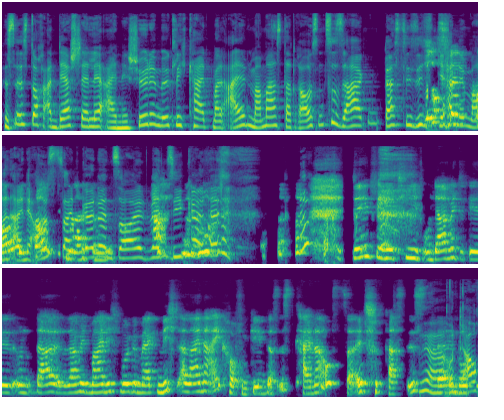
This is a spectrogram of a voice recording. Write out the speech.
Das ist doch an der Stelle eine schöne Möglichkeit, mal allen Mamas da draußen zu sagen, dass sie sich das gerne mal eine Auszeit gönnen sollen, wenn Ach, sie können. Definitiv. Und damit, äh, und da, damit meine ich wohlgemerkt nicht alleine einkaufen gehen. Das ist keine Auszeit. Das ist ja, äh, und auch,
